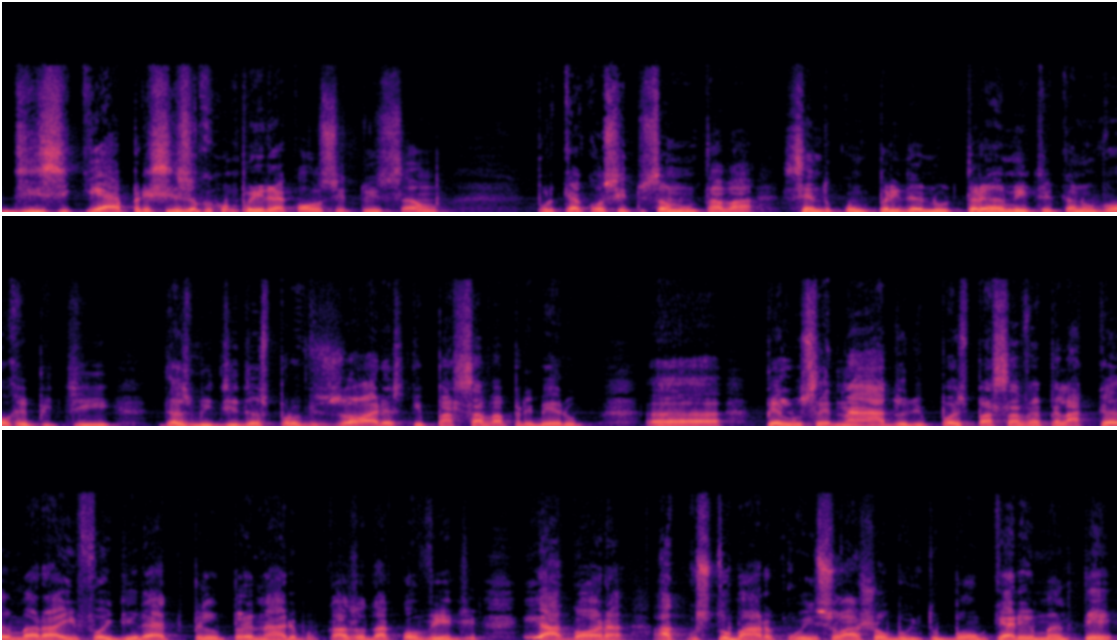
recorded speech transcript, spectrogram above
disse que é preciso cumprir a Constituição porque a Constituição não estava sendo cumprida no trâmite, que eu não vou repetir, das medidas provisórias, que passava primeiro uh, pelo Senado, depois passava pela Câmara, aí foi direto pelo plenário por causa da Covid, e agora acostumaram com isso, acham muito bom, querem manter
